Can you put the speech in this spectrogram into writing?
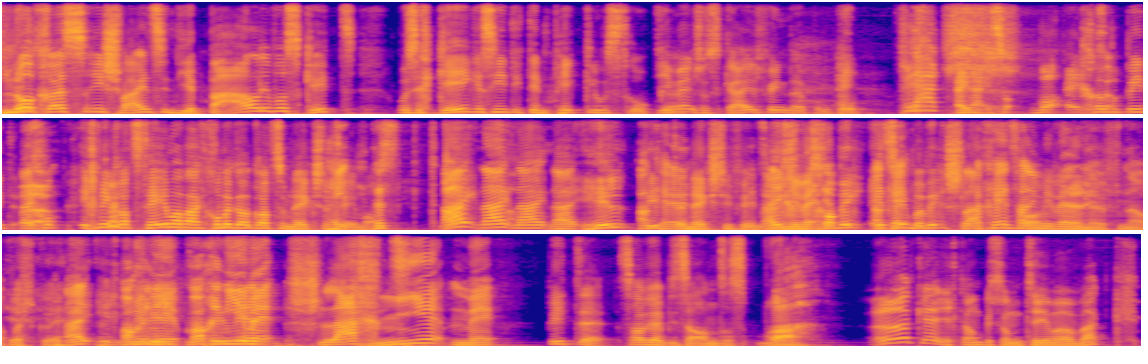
Noch größere Schweine sind die Bärli, die es gibt, die sich gegenseitig den Pickel ausdrucken. Die Menschen, die es geil finden, beim Go Flatsch! Ey, nein, so, wo, ey, komm, bitte, nein, komm, ich will gerade das Thema weg, komm, wir gehen gerade zum nächsten Hey, Thema. das, nein, nein, nein, nein, Hill, bitte, Okay. nächste Film. Jetzt Nein, ich, ich ich, wirklich, jetzt okay. sind wir wirklich schlecht. okay, jetzt habe ich mich Fall. wollen öffnen, aber ist gut. Nein, ich, Mach mir ich nie- mach ich mir nie mehr. Schlecht. Nie mehr. Bitte, sag etwas anderes. Boah. Okay, ich gehe bis zum Thema weg.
